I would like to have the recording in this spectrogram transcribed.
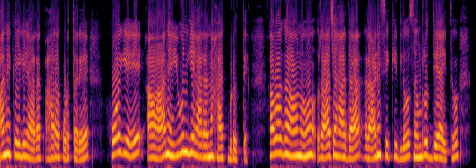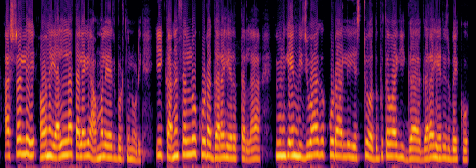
ಆನೆ ಕೈಲಿ ಹಾರ ಹಾರ ಕೊಡ್ತಾರೆ. ಹೋಗಿ ಆ ಆನೆ ಇವನಿಗೆ ಹಾರನ ಹಾಕ್ಬಿಡುತ್ತೆ. ಅವಾಗ ಅವನು ರಾಜ ಆದ ರಾಣಿ ಸಿಕ್ಕಿದ್ಲು, ಸಮೃದ್ಧಿ ಆಯ್ತು. ಅಷ್ಟರಲ್ಲಿ ಅವನ ಎಲ್ಲ ತಲೆಗೆ ಅಮಲ ಏರ್ಬಿಡ್ತು ನೋಡಿ. ಈ ಕನಸಲ್ಲೂ ಕೂಡ ಗರ ಹೇರುತ್ತಲ್ಲ? ಇವನಿಗೆ ನಿಜವಾಗೂ ಕೂಡ ಅಲ್ಲಿ ಎಷ್ಟು ಅದ್ಭುತವಾಗಿ ಗ, ಗರ ಹೇರಿರ್ಬೇಕು.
